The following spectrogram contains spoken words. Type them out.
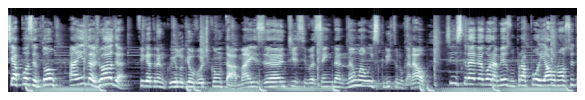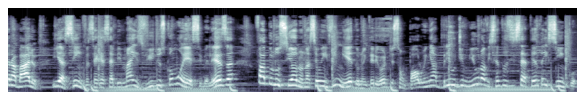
Se aposentou? Ainda joga? Fica tranquilo que eu vou te contar. Mas antes, se você ainda não é um inscrito no canal, se inscreve agora mesmo para apoiar o nosso trabalho. E assim você recebe mais vídeos como esse, beleza? Fábio Luciano nasceu em Vinhedo, no interior de São Paulo, em abril de 1975.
